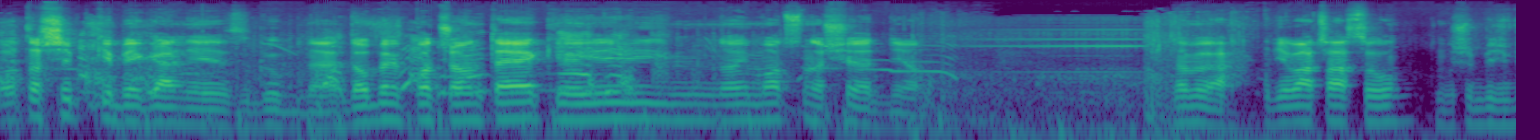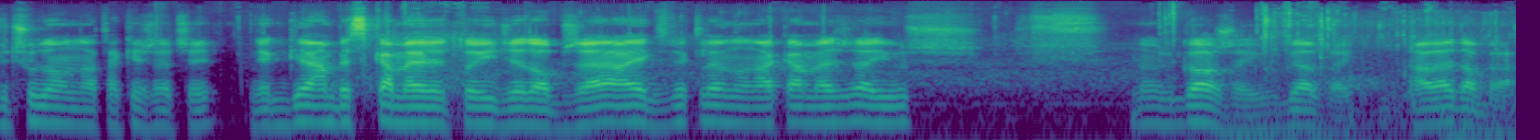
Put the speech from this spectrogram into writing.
No to szybkie bieganie jest zgubne. Dobry początek, i, no i mocno średnio. Dobra, nie ma czasu. Muszę być wyczulony na takie rzeczy. Jak gram bez kamery, to idzie dobrze, a jak zwykle no na kamerze już. No już gorzej, już gorzej. Ale dobra.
